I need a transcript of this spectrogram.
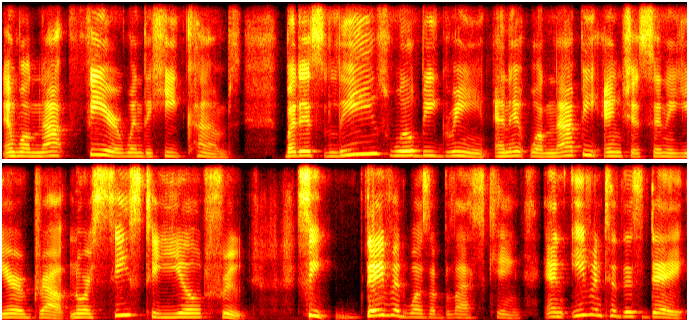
and will not fear when the heat comes. But its leaves will be green, and it will not be anxious in a year of drought, nor cease to yield fruit. See, David was a blessed king. And even to this day,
